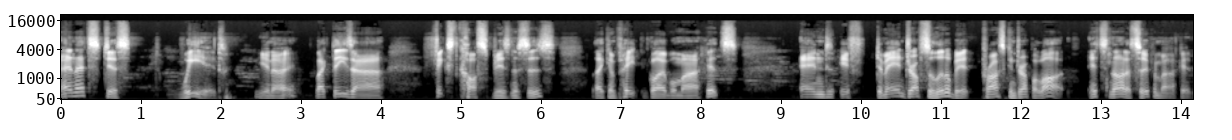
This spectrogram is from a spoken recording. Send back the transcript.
And that's just weird, you know? Like these are fixed cost businesses, they compete global markets. And if demand drops a little bit, price can drop a lot. It's not a supermarket,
